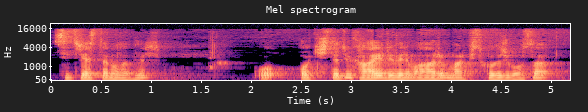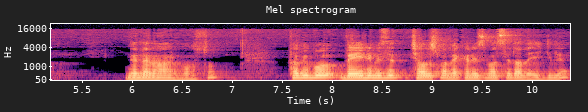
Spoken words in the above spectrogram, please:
Stresten olabilir. O, o kişi de diyor ki hayır diyor benim ağrım var. Psikolojik olsa neden ağrım olsun? Tabii bu beynimizin çalışma mekanizmasıyla da ilgili.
